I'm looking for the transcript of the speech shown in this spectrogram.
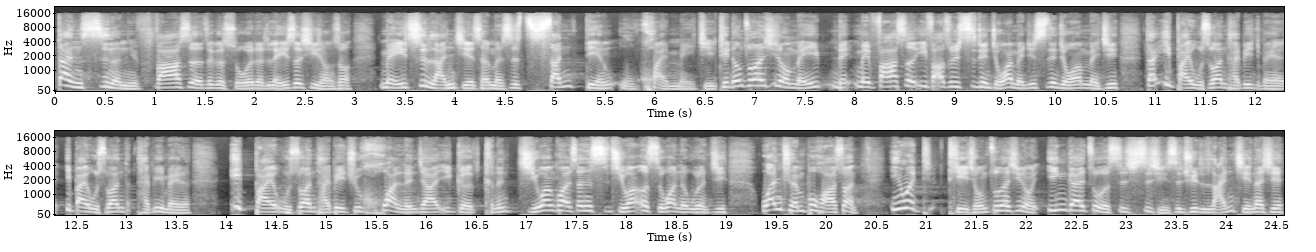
但是呢，你发射这个所谓的镭射系统的时候，每一次拦截成本是三点五块美金。铁穹作战系统每一每每发射一发出去四点九万美金，四点九万美金，但一百五十万台币就没了，一百五十万台币没了，一百五十万台币去换人家一个可能几万块甚至十几万、二十万的无人机，完全不划算。因为铁铁穹作战系统应该做的事事情是去拦截那些。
